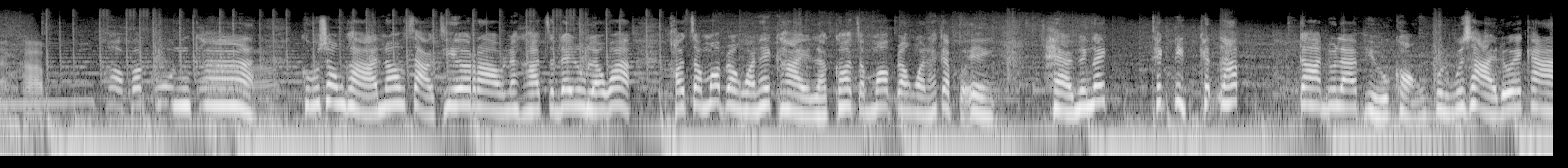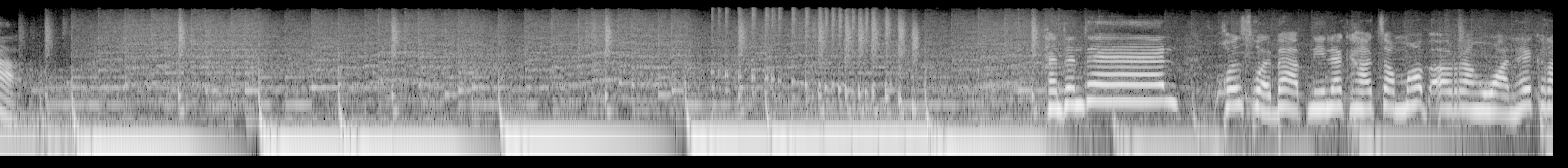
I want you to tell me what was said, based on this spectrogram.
นะครับ ขอบพระคุณค่ะ คุณผู้ชมค่ะนอกจากที่เรานะคะ จะได้รู้แล้วว่าเขาจะมอบรางวัลให้ใคร แล้วก็จะมอบรางวัลให้กับตัวเอง แถมยังได้เทคนิคเคล็ดลับการดูแลผิวของคุณผู้ชายด้วยค่ะ แทนแทนแทนคนสวยแบบนี้นะคะ จะมอบรางวัลให้ใคร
